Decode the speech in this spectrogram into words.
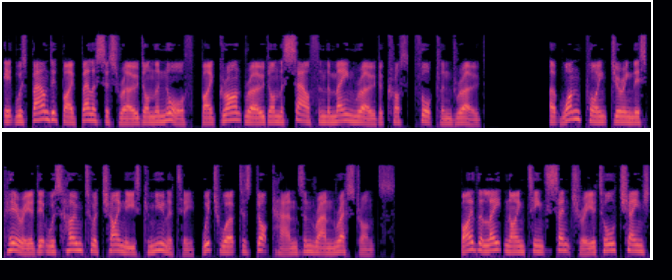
It was bounded by Bellasis Road on the north, by Grant Road on the south and the main road across, Falkland Road. At one point during this period it was home to a Chinese community, which worked as dockhands and ran restaurants. By the late 19th century it all changed,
